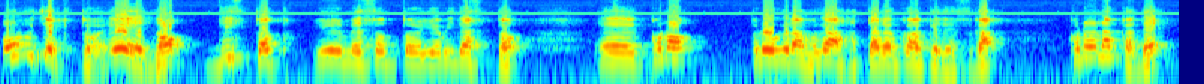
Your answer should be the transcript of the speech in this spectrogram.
オブジェクト A の dist というメソッドを呼び出すと、えー、このプログラムが働くわけですが、この中で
